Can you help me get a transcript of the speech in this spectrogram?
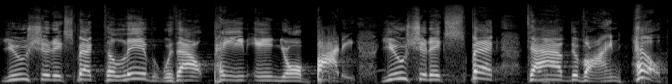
You should expect to live without pain in your body. You should expect to have divine health.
